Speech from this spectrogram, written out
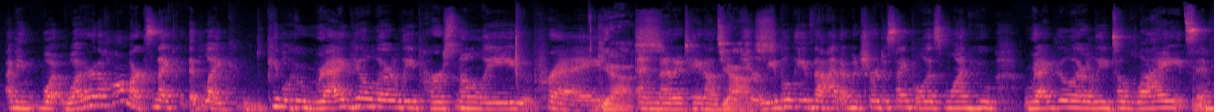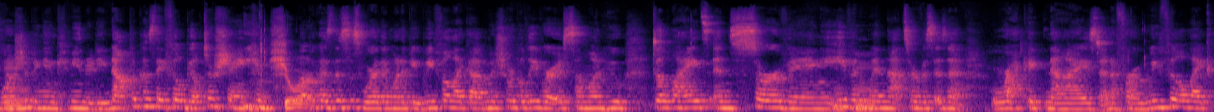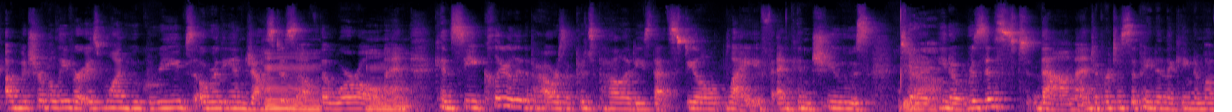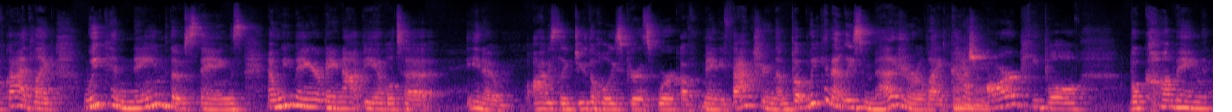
I mean, what what are the hallmarks? Like like people who regularly personally pray Yes. and meditate on scripture. Yes. We believe that a mature disciple is one who regularly delights in mm-hmm. worshiping in community, not because they feel guilt or shame, Sure. but because this is where they want to be. We feel like a mature believer is someone who delights in serving, even mm-hmm. when that service isn't recognized and affirmed. We feel like a mature believer is one who grieves over the injustice of mm. the world mm. and can see clearly the powers of principalities that steal life and can choose to, Yeah. you know, resist them and to participate in the kingdom of God. Like we can name those things and we may or may not be able to you know obviously do the holy spirit's work of manufacturing them but we can at least measure like gosh mm. are people becoming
